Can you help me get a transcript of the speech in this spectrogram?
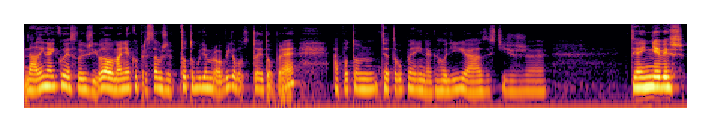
nalinajkuje svoj život, alebo má nejakú predstavu, že toto budem robiť, lebo toto je dobré a potom ťa to úplne inak hodí a zistíš, že ty ani nevieš,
